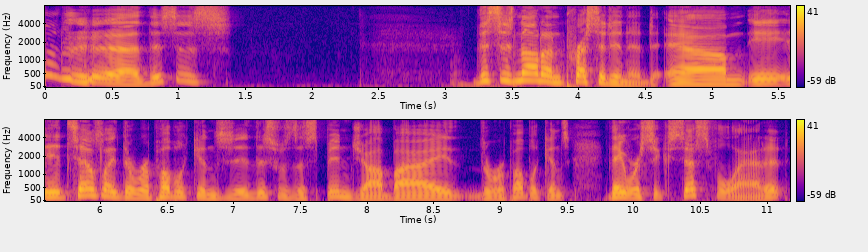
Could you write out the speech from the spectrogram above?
this is this is not unprecedented. Um, it, it, sounds like the Republicans, this was a spin job by the Republicans. They were successful at it.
